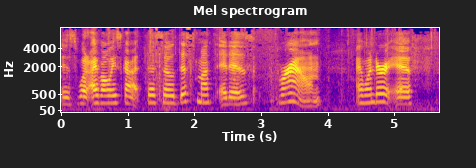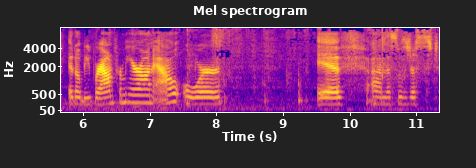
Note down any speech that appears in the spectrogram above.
is what I've always got. This, so this month it is brown. I wonder if it'll be brown from here on out or if um, this was just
